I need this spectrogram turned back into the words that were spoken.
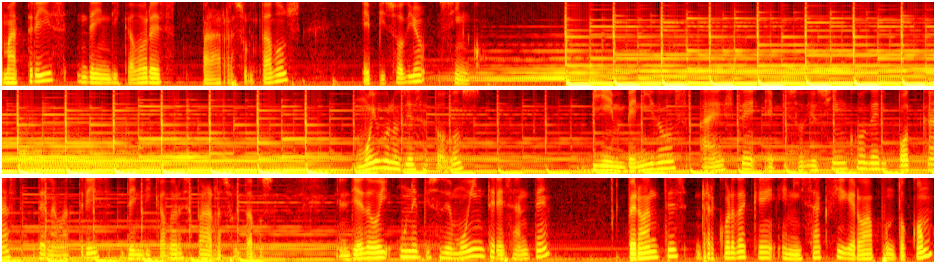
Matriz de indicadores para resultados, episodio 5. Muy buenos días a todos. Bienvenidos a este episodio 5 del podcast de la matriz de indicadores para resultados. El día de hoy un episodio muy interesante, pero antes recuerda que en isaacfigueroa.com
